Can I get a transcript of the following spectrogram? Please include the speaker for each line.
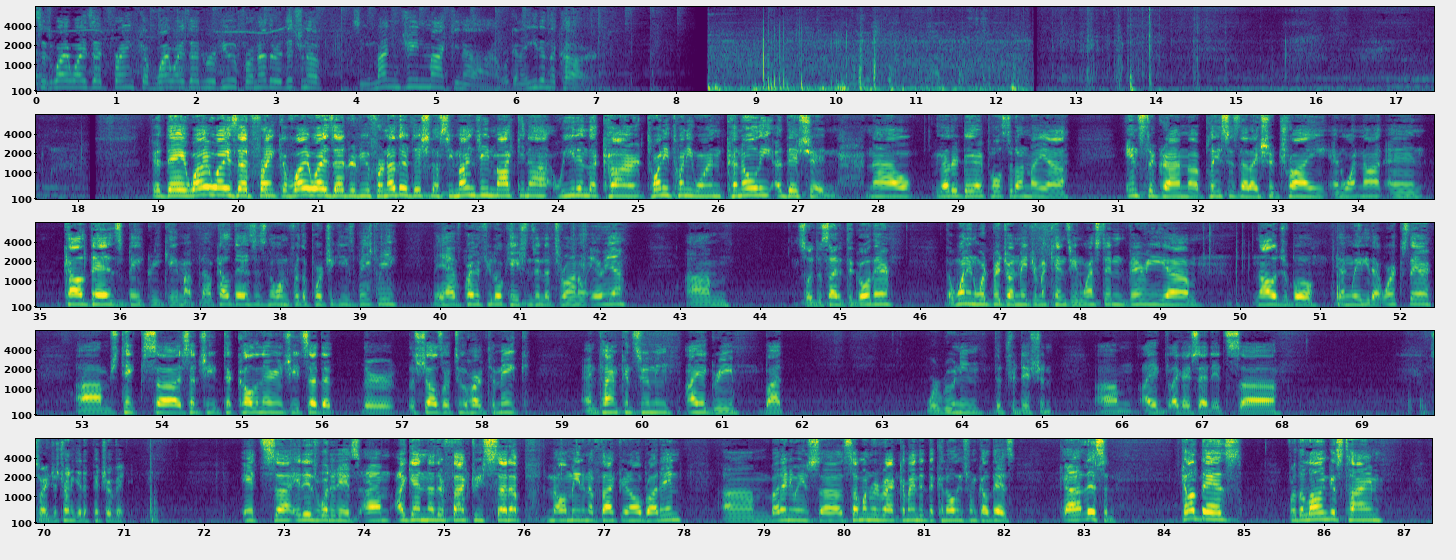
Speaker 1: This is YYZ Frank of YYZ Review for another edition of Si Manjin Machina. We're gonna eat in the car. Good day, YYZ Frank of YYZ Review for another edition of Si Manjin Machina. We eat in the car 2021 Cannoli Edition. Now, the other day I posted on my uh, Instagram uh, places that I should try and whatnot, and Caldense Bakery came up. Now, Caldense is known for the Portuguese bakery. They have quite a few locations in the Toronto area. Um, so I decided to go there. The one in Woodbridge on Major Mackenzie and Weston, very um, knowledgeable young lady that works there. Um, she takes, uh, said she took culinary and she said that the shells are too hard to make and time consuming. I agree, but we're ruining the tradition. Um, I like I said, it's uh, sorry, just trying to get a picture of it. It's uh, it is what it is. Um, again, another factory setup, all made in a factory and all brought in. Um, but anyways, uh, someone recommended the cannolis from Caldense. Uh, listen, Caldense for the longest time,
